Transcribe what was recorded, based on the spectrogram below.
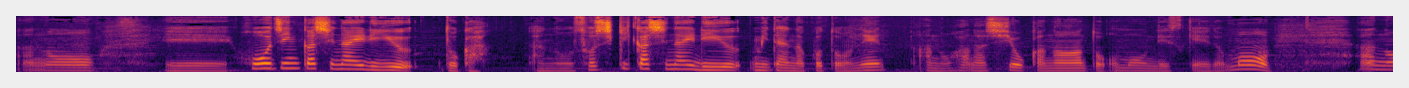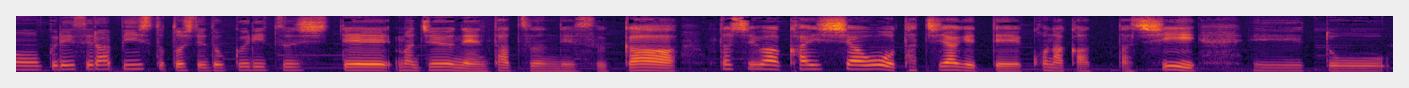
あの、えー、法人化しない理由とかあの組織化しない理由みたいなことをねあのお話ししようかなと思うんですけれどもあのクレイセラピストとして独立して、まあ、10年経つんですが私は会社を立ち上げてこなかったしえっ、ー、と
